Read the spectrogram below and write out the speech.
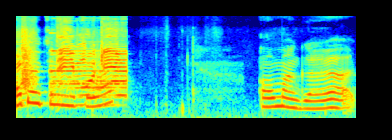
Давайте оцінимо О май гад.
